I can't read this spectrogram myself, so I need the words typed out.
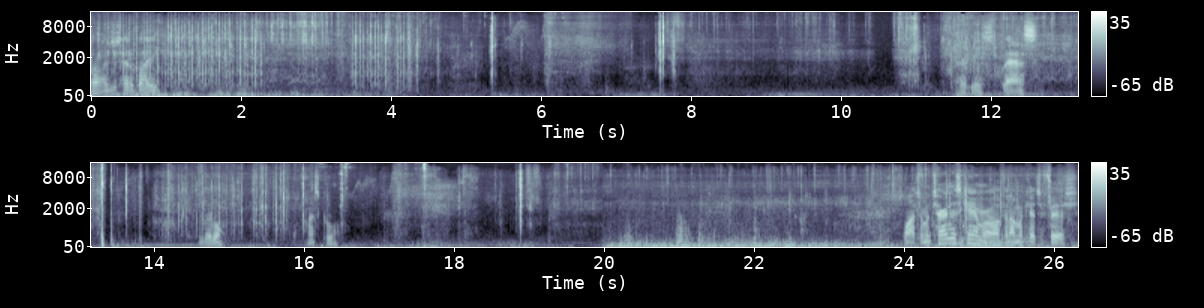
Oh, I just had a bite. There it is. Bass. Little. That's cool. Watch, I'm gonna turn this camera off and I'm gonna catch a fish.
